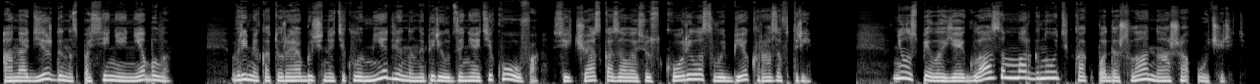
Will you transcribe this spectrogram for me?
а надежды на спасение не было. Время, которое обычно текло медленно на период занятий Коуфа, сейчас, казалось, ускорило свой бег раза в три. Не успела я и глазом моргнуть, как подошла наша очередь.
